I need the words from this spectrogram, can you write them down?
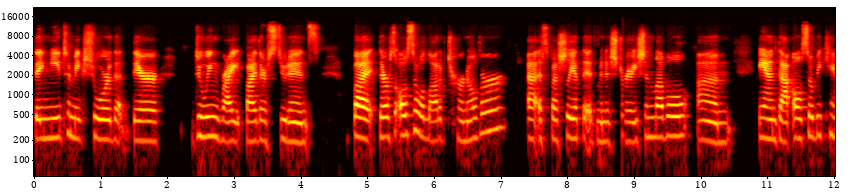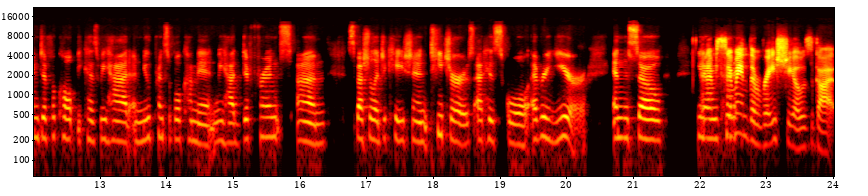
they need to make sure that they're doing right by their students. But there's also a lot of turnover uh, especially at the administration level. Um, and that also became difficult because we had a new principal come in. We had different um, special education teachers at his school every year. And so you know, I'm assuming of, the ratios got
